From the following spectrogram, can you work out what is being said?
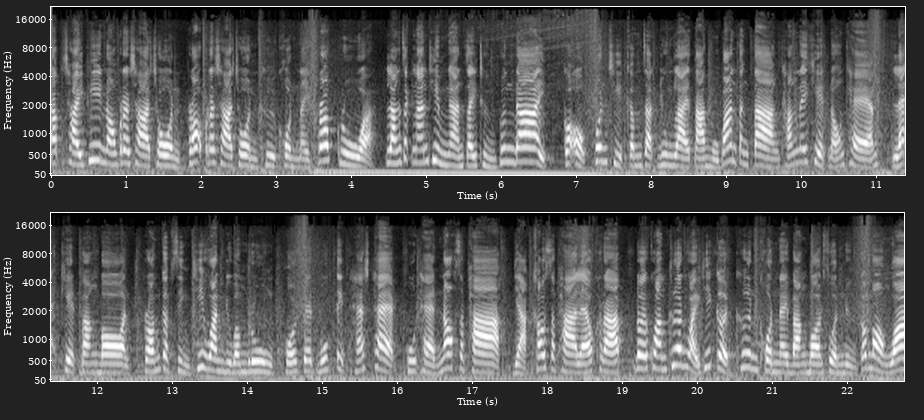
รับใช้พี่น้องประชาชน เพราะประชาชนคือคนในครอบครัว หลังจากนั้นทีมงานใจถึงพึ่งได้ ก็ออกพ่นฉีดกำจัดยุงลายตามหมู่บ้านต่างๆ ทั้งในเขตหนองแขม และเขตบางบอน พร้อมกับสิ่งที่วันอยู่บำรุง โพสต์เฟซบุ๊กติดแฮชแท็กผู้แทนนอกสภา อยากเข้าสภาแล้วครับ โดยความเคลื่อนไหวที่เกิดขึ้นคนในบางบอนส่วนหนึ่งก็มองว่า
